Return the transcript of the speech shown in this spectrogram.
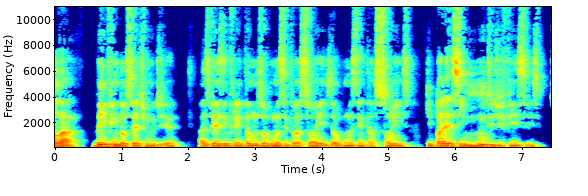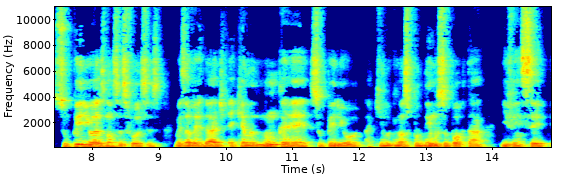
Olá, bem-vindo ao sétimo dia. Às vezes enfrentamos algumas situações, algumas tentações que parecem muito difíceis, superior às nossas forças, mas a verdade é que ela nunca é superior àquilo que nós podemos suportar e vencer.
